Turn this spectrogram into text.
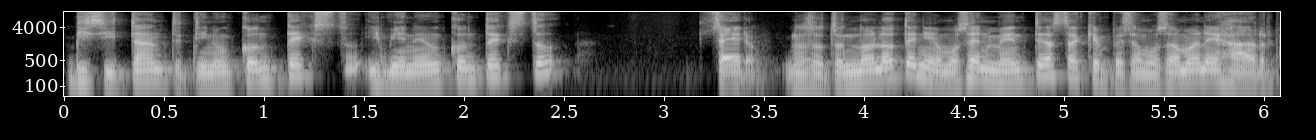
visitante tiene un contexto y viene de un contexto, cero. Nosotros no lo teníamos en mente hasta que empezamos a manejar,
